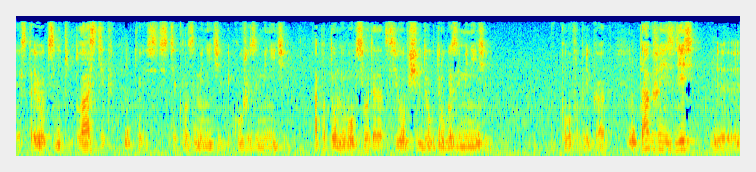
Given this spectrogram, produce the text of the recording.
и остается некий пластик, то есть стеклозаменитель и кожезаменитель, а потом и вовсе вот этот всеобщий друг друга заменитель, полуфабрикат. Также и здесь, э,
